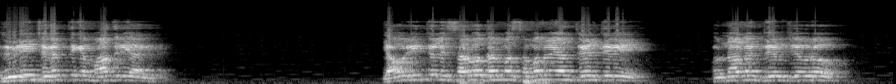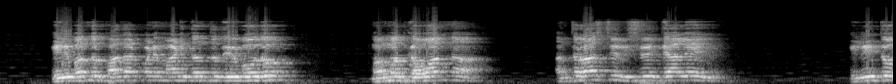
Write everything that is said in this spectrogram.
ಇದು ಇಡೀ ಜಗತ್ತಿಗೆ ಮಾದರಿಯಾಗಿದೆ. ಯಾವ ರೀತಿಯಲ್ಲಿ ಸರ್ವಧರ್ಮ ಸಮನ್ವಯ ಅಂತ ಹೇಳ್ತೀರಿ? ಗುರುನಾನಕ್ ದೇವ್ಜಿ ಅವರು. ಇಲ್ಲಿ ಬಂದು ಪಾದಾರ್ಪಣೆ ಮಾಡಿದಂಥದ್ದು ಇರ್ಬೋದು. ಮೊಹಮ್ಮದ್ ಗವಾನ್ನ ಅಂತಾರಾಷ್ಟ್ರೀಯ ವಿಶ್ವವಿದ್ಯಾಲಯ ಇಲ್ಲಿದ್ದು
